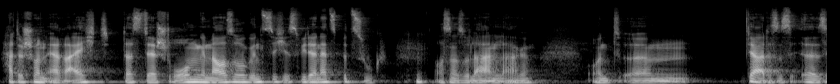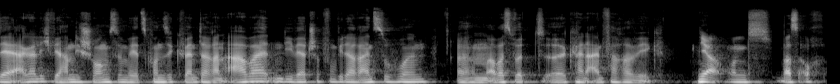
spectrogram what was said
hatte schon erreicht, dass der Strom genauso günstig ist wie der Netzbezug aus einer Solaranlage. Und ähm, ja, das ist äh, sehr ärgerlich. Wir haben die Chance, wenn wir jetzt konsequent daran arbeiten, die Wertschöpfung wieder reinzuholen. Ähm, aber es wird äh, kein einfacher Weg. Ja, und was auch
